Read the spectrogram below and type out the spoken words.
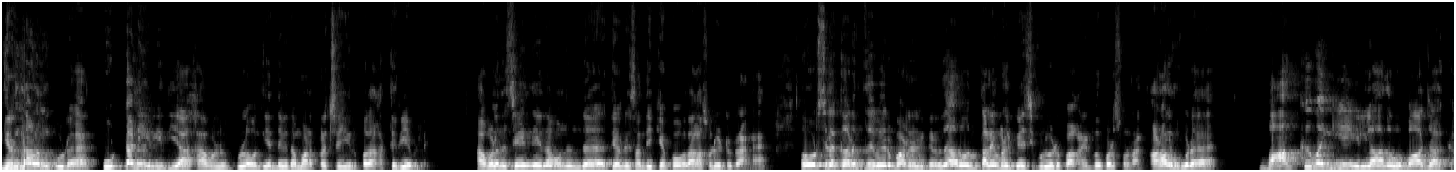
இருந்தாலும் கூட கூட்டணி ரீதியாக அவங்களுக்குள்ள வந்து எந்த விதமான பிரச்சனையும் இருப்பதாக தெரியவில்லை. அவங்க வந்து சேர்ந்தே தான் வந்து இந்த தேர்தலை சந்திக்க போவதாக சொல்லிட்டு இருக்காங்க. ஒரு சில கருத்து வேறுபாடு இருக்கிறது அது வந்து தலைவர்கள் பேசி முடிவெடுப்பாங்க என்பது கூட சொல்றாங்க. ஆனாலும் கூட வாக்கு வங்கியே இல்லாத ஒரு பாஜக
